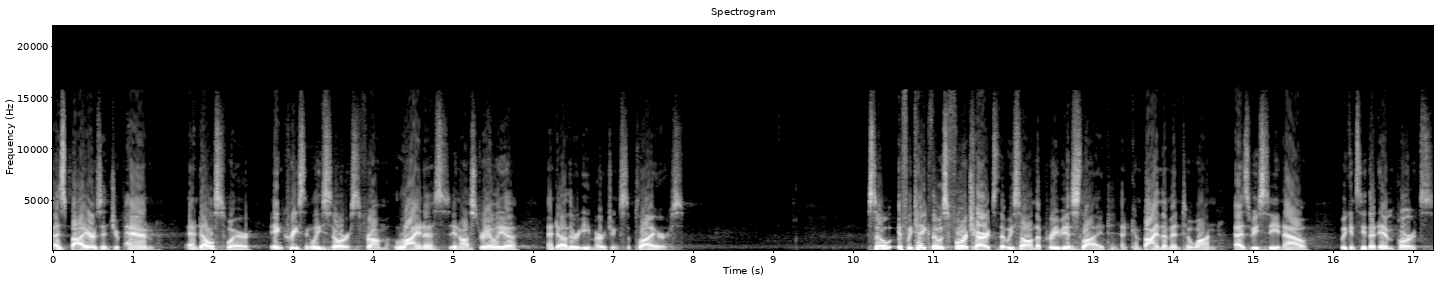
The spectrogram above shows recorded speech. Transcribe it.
as buyers in Japan and elsewhere increasingly source from Lynas in Australia and other emerging suppliers. So if we take those four charts that we saw on the previous slide and combine them into one, as we see now, we can see that imports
